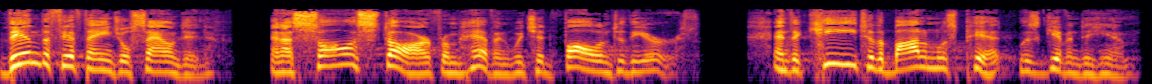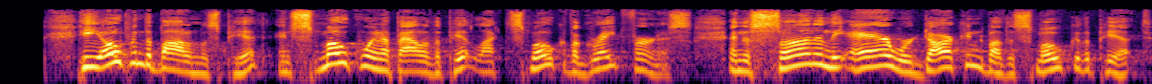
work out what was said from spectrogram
Then the fifth angel sounded, and I saw a star from heaven which had fallen to the earth and the key to the bottomless pit was given to him. He opened the bottomless pit, and smoke went up out of the pit like the smoke of a great furnace, and the sun and the air were darkened by the smoke of the pit.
